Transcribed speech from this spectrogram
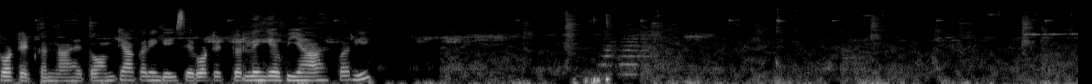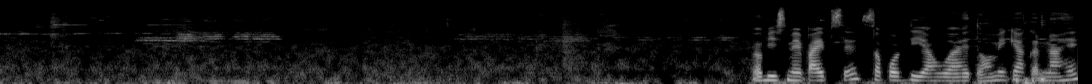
रोटेट करना है। तो हम क्या करेंगे, इसे रोटेट कर लेंगे अभी यहाँ पर ही। अब इसमें पाइप से सपोर्ट दिया हुआ है। तो हमें क्या करना है,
